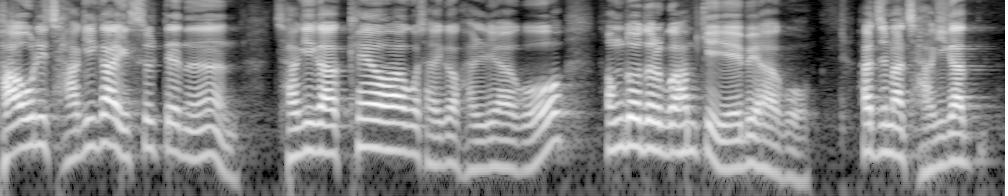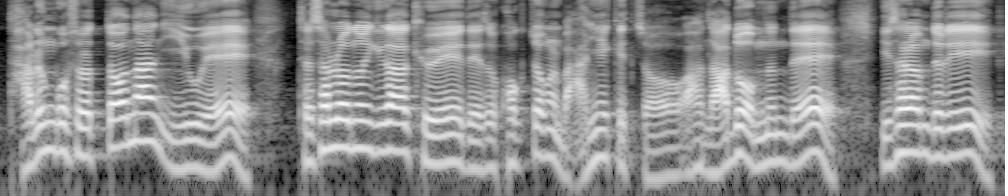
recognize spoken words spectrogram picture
바울이 자기가 있을 때는 자기가 케어하고 자기가 관리하고 성도들과 함께 예배하고 하지만 자기가 다른 곳으로 떠난 이후에 데살로니가 교회에 대해서 걱정을 많이 했겠죠. 아, 나도 없는데 이 사람들이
